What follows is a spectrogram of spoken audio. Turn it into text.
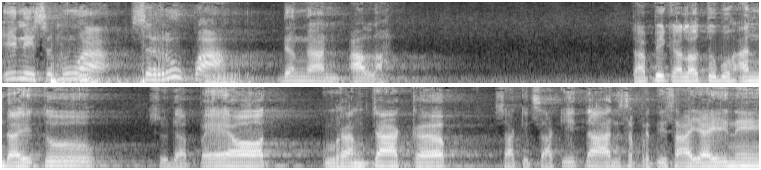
ini semua serupa dengan Allah. Tapi kalau tubuh Anda itu sudah peot, kurang cakep, sakit-sakitan seperti saya ini,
